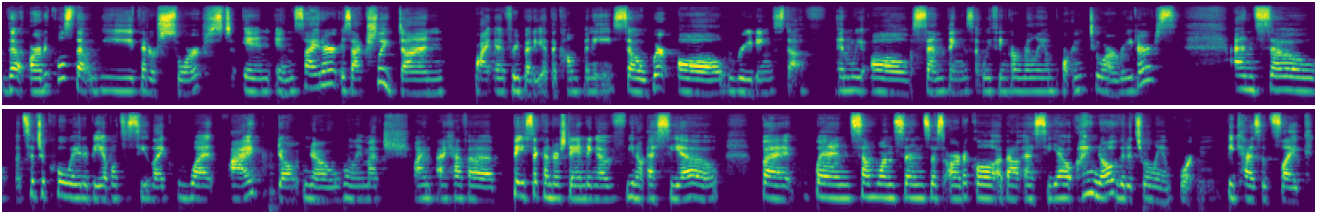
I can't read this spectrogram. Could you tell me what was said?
the articles that we that are sourced in Insider is actually done by everybody at the company. So we're all reading stuff and we all send things that we think are really important to our readers. And so it's such a cool way to be able to see like what I don't know really much. I, I have a basic understanding of, you know, SEO, but when someone sends this article about SEO, I know that it's really important because it's like,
